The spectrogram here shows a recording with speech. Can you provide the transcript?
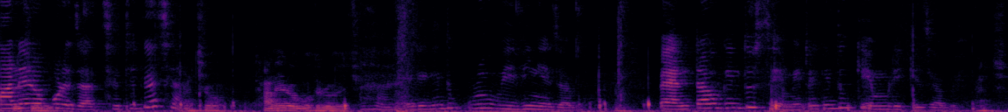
থানের উপরে যাচ্ছে ঠিক আছে? আচ্ছা থানের উপরে রয়েছে। হ্যাঁ এটা কিন্তু পুরো উইভিং এ যাবে। প্যান্টটাও কিন্তু সেম এটা কিন্তু কেমব্রিকে যাবে। আচ্ছা।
